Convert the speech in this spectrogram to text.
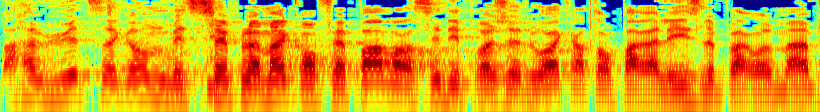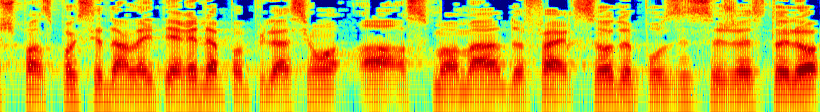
En huit secondes, mais tout simplement qu'on ne fait pas avancer des projets de loi quand on paralyse le Parlement. je ne pense pas que c'est dans l'intérêt de la population en ce moment de faire ça, de poser ce geste-là.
